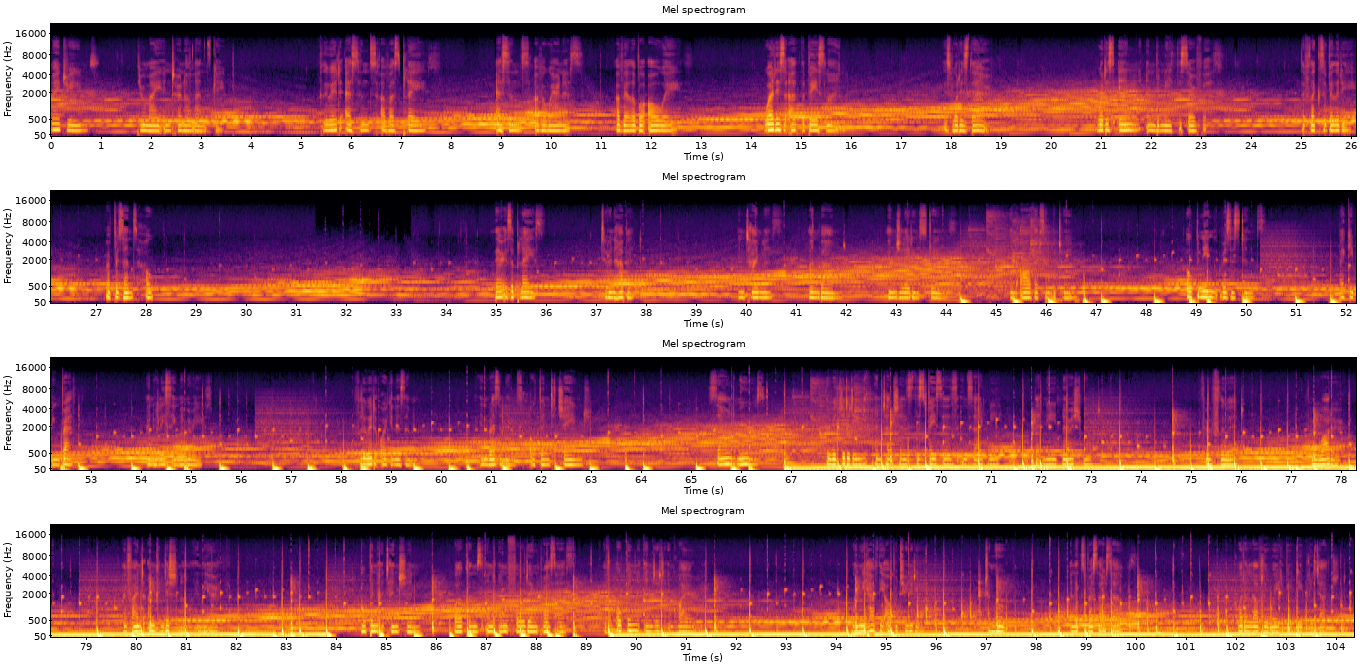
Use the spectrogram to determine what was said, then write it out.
my dreams through my internal landscape. Fluid essence of us plays, essence of awareness, available always. What is at the baseline is what is there, what is in and beneath the surface. The flexibility represents hope. A place to inhabit in timeless, unbound, undulating streams and all that's in between. Opening resistance by keeping breath and releasing memories. Fluid organism in resonance open to change. Sound moves the rigidity and touches the spaces inside me that need nourishment through fluid, through water. I find unconditional in the earth. Open attention welcomes an unfolding process of open ended inquiry. Opportunity to move and express ourselves, what a lovely way to be deeply touched.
